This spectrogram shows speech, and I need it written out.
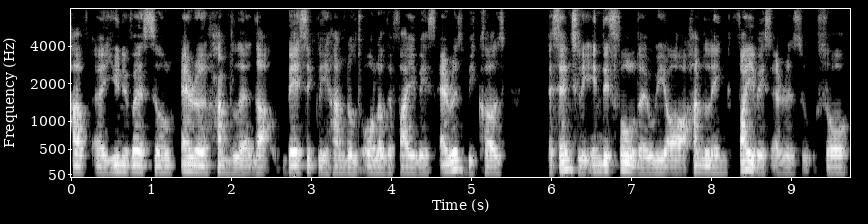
have a universal error handler that basically handles all of the Firebase errors because essentially in this folder we are handling Firebase errors. So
